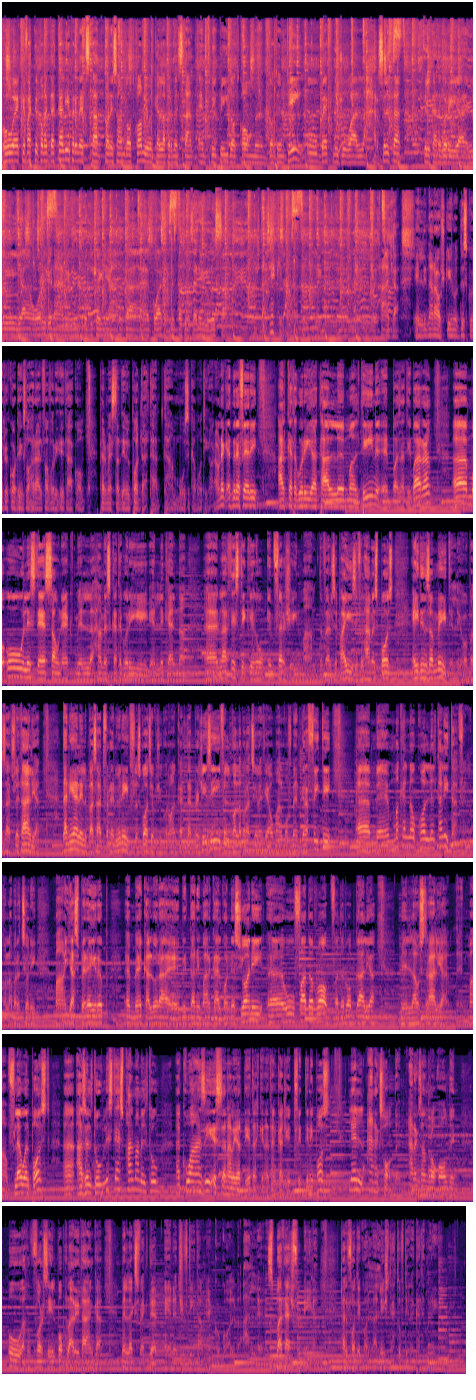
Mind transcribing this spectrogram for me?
U eh, kif għattilkom id-dettalji permezz ta' tonisan.com jew inkella permezz ta' m3p.com.mt u bekk niġu għal ħarsilta fil-kategorija li hija oriġinali u introduċejja anka eh, kważi 15 sena ilu issa. ħaġa illi narawx kienu d-disku recordings l-oħra l-favoriti ta'kom. permess ta' din il-podda ta', ta mużika motiħra. Unek għed referi għal kategorija tal-Maltin eh, bazati barra um, u l-istess hawnhekk mill-ħames kategoriji li kellna eh, l-artisti kienu imferxin ma' diversi pajjiżi fil-ħames post Aiden Zammit li huwa bażat fl-Italja, Daniel il bazat fir-Renju Unit fl-Iskozja biex ikunu anke aktar preċiżi fil-kollaborazzjoni tiegħu mal-Movement Graffiti um, ma kellna wkoll il-Talita fil-kollaborazzjoni ma' Jasper Eireb Emmek, allura eh, bid-Danimarka l-konnessjoni eh, u Father Rob, Father Rob Gallia mill-Australia. Ma fl-ewwel post eh, għażiltu l-istess bħalma miltu kważi is-sena li għaddiet għax kienet anka ġiet fit-tieni post lil Alex Holden, Alexandro Holden u forsi l-popolarità anka mill-X Factor għenet xiftit hawnhekk ukoll għal 17% tal-foti kollha li xteħtu f'din il-kategorija.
